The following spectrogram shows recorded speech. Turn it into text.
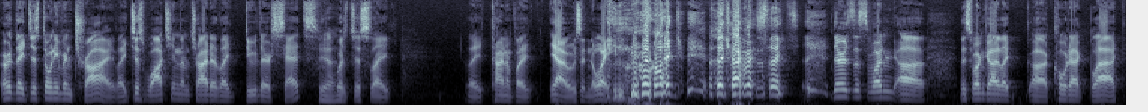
Or they just don't even try. Like just watching them try to like do their sets Yeah. was just like, like kind of like yeah, it was annoying. like like I was like, there was this one uh, this one guy like uh, Kodak Black.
